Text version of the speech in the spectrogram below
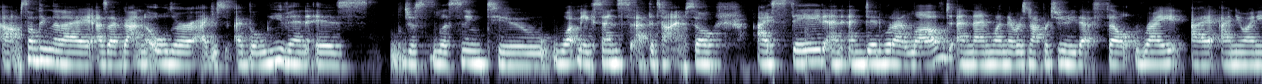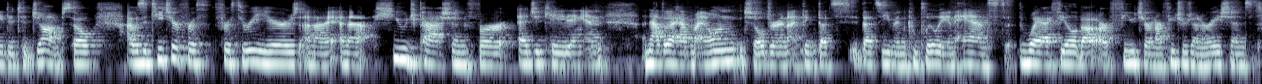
um, something that I, as I've gotten older, I just I believe in is just listening to what makes sense at the time. So I stayed and, and did what I loved. And then when there was an opportunity that felt right, I, I knew I needed to jump. So I was a teacher for, for three years and I, and a huge passion for educating. And now that I have my own children, I think that's, that's even completely enhanced the way I feel about our future and our future generations.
